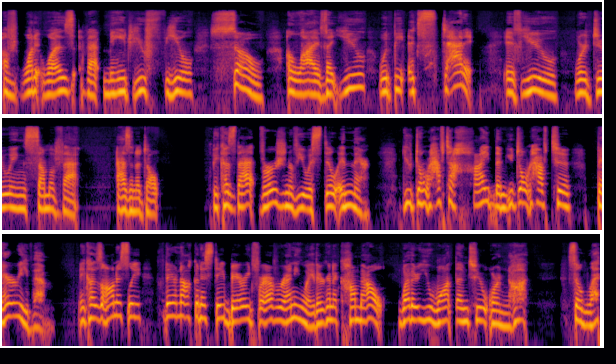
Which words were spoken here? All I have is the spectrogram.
of what it was that made you feel so alive that you would be ecstatic if you were doing some of that as an adult. Because that version of you is still in there. You don't have to hide them. You don't have to bury them. Because honestly, they're not going to stay buried forever anyway. They're going to come out whether you want them to or not. So let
